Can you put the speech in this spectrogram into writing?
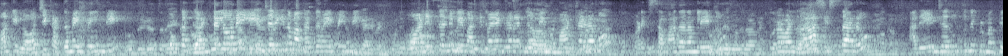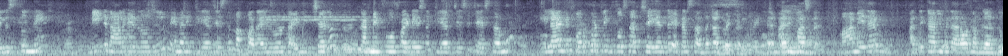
మాకు లాజిక్ అర్థమైపోయింది. ఒక గంటలోనే ఏం జరిగిందో మాకు అర్థమైపోయింది. వాళ్ళిద్దరిని మేము అతి భయంకరంగా మేము మాట్లాడాము. వాడికి సమాధానం లేదు. వాళ్ళు రాసిస్తారు. అదేం జరుగుతుంది ఇప్పుడు మాకు తెలుస్తుంది. మీకు నాలుగైదు రోజులు మేము అది క్లియర్ చేస్తాం మాకు పదహైదు రోజులు టైం ఇచ్చారు. కానీ మేము ఫోర్ ఫైవ్ డేస్ క్లియర్ చేసి చేస్తాము. ఇలాంటి పొరపాట్లు ఇంకోసారి చేయొద్దు. ఎక్కడ సంతకాలు పెట్టండి అది ఫస్ట్ మా మీద అధికారుల మీద అరవటం కాదు.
